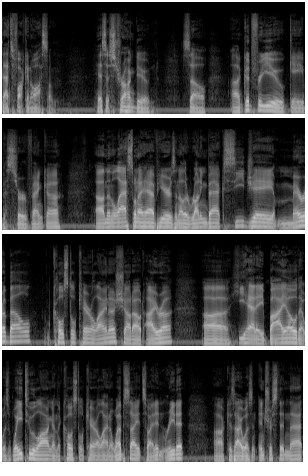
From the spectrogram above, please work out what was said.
That's fucking awesome. He's a strong dude. So uh, good for you, Gabe Cervenka. Uh, and then the last one I have here is another running back, C.J. Marable from Coastal Carolina. Shout out Ira. Uh, he had a bio that was way too long on the Coastal Carolina website, so I didn't read it because I wasn't interested in that.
